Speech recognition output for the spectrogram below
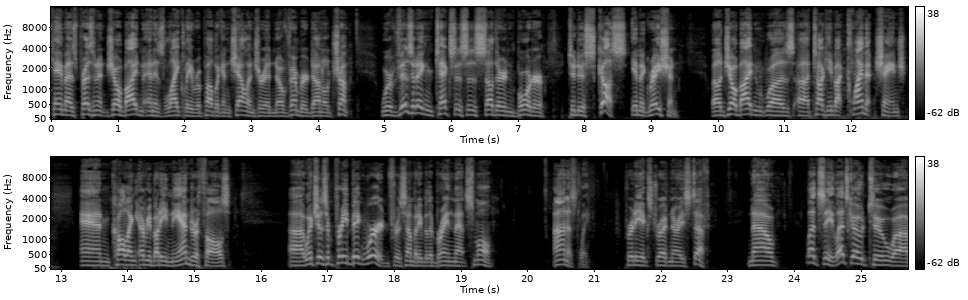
came as President Joe Biden and his likely Republican challenger in November, Donald Trump, were visiting Texas's southern border to discuss immigration. Well, Joe Biden was uh, talking about climate change and calling everybody Neanderthals, uh, which is a pretty big word for somebody with a brain that small. Honestly, pretty extraordinary stuff. Now, let's see. Let's go to uh,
